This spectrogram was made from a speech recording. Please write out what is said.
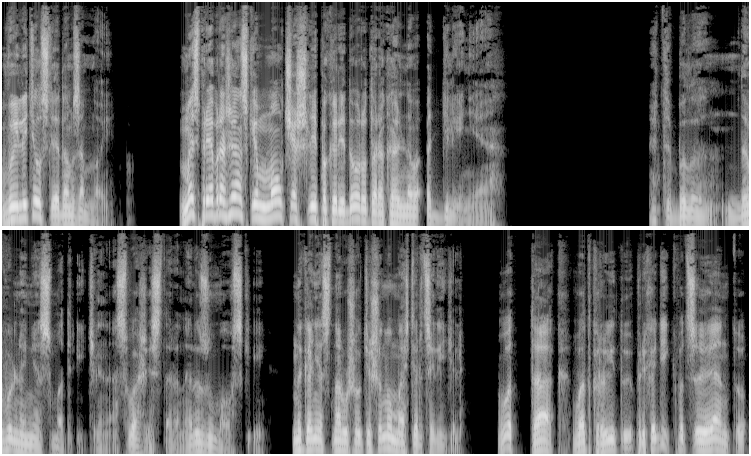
вылетел следом за мной. Мы с Преображенским молча шли по коридору таракального отделения. Это было довольно неосмотрительно с вашей стороны, Разумовский. Наконец нарушил тишину мастер-целитель. Вот так, в открытую, приходить к пациенту,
